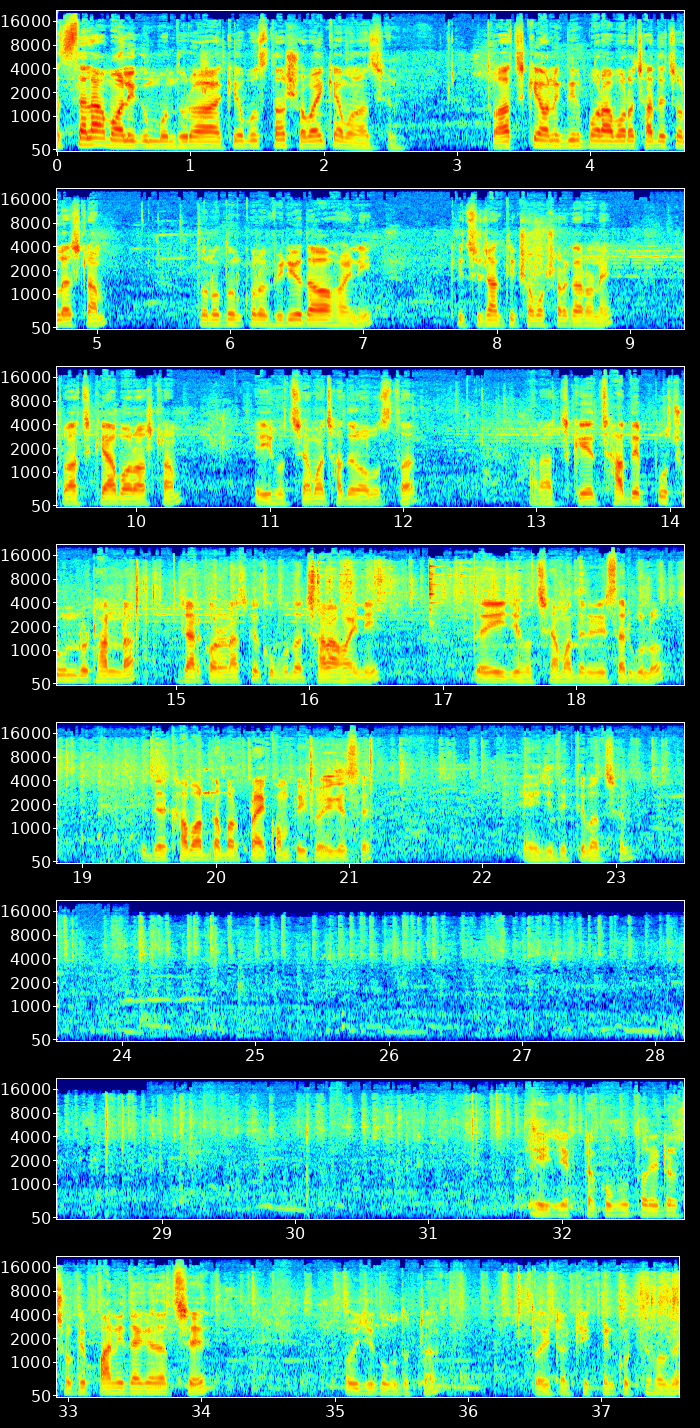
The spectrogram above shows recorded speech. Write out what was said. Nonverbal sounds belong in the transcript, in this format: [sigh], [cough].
আসসালামু আলাইকুম বন্ধুরা, কী অবস্থা? সবাই কেমন আছেন? তো আজকে অনেক দিন পর আবারও ছাদে চলে আসলাম, তো নতুন কোনো ভিডিও দেওয়া হয়নি, কিছু যান্ত্রিক সমস্যার কারণে। তো আজকে আবারও আসলাম, এই হচ্ছে আমার ছাদের অবস্থা। আর আজকে ছাদে প্রচণ্ড ঠান্ডা, যার কারণে আজকে কুপুদার ছাড়া হয়নি। তো এই যে হচ্ছে আমাদের রেসারগুলো, এদের খাবার দাবার প্রায় কমপ্লিট হয়ে গেছে। এই যে দেখতে পাচ্ছেন এই যে একটা কবুতর, এটার চোখে পানি দেখা যাচ্ছে। ওই যে কবুতরটা, তো এটা ট্রিটমেন্ট করতে হবে।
